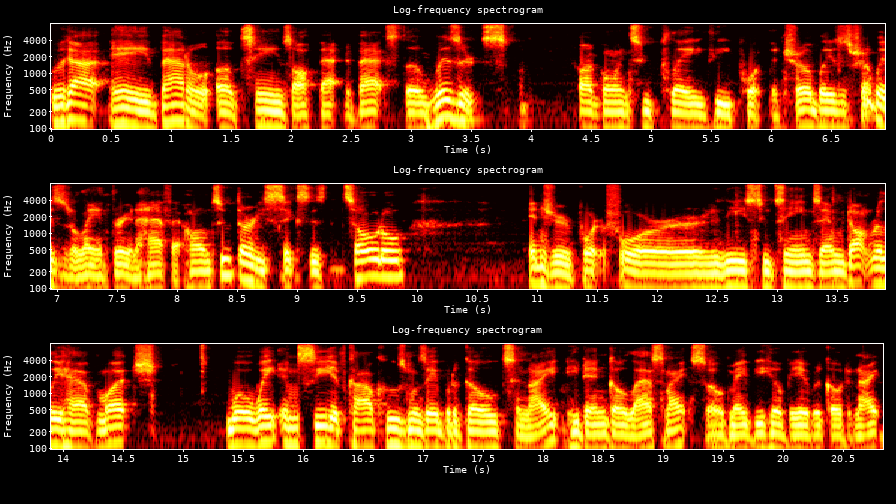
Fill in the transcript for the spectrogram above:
we got a battle of teams off back to backs. The Wizards are going to play the Portland Trailblazers. Trailblazers are laying three and a half at home. Two thirty six is the total. Injury report for these two teams, and we don't really have much we'll wait and see if Kyle Kuzma was able to go tonight. He didn't go last night, so maybe he'll be able to go tonight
